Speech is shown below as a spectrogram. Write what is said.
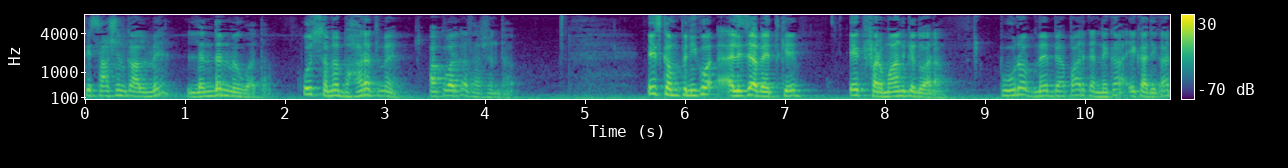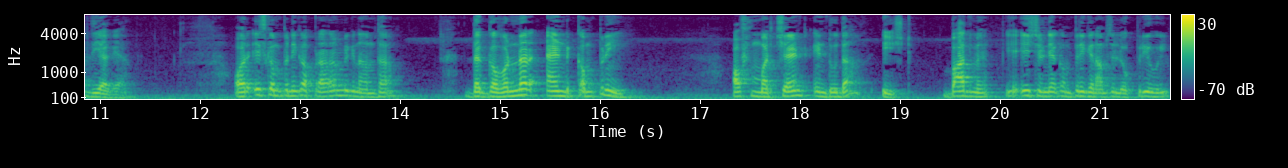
के शासनकाल में लंदन में हुआ था। उस समय भारत में अकबर का शासन था। इस कंपनी को एलिजाबेथ के एक फरमान के द्वारा पूर्व में व्यापार करने का एक अधिकार दिया गया। और इस कंपनी का प्रारंभिक नाम था the governor and company of merchant into the east बाद में ये ईस्ट इंडिया कंपनी के नाम से लोकप्रिय हुई।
